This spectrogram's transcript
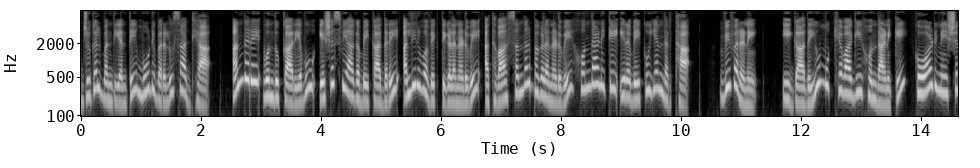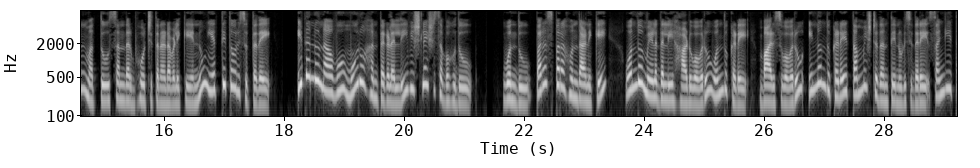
ಜುಗಲ್ಬಂದಿಯಂತೆ ಮೂಡಿಬರಲು ಸಾಧ್ಯ. ಅಂದರೆ ಒಂದು ಕಾರ್ಯವು ಯಶಸ್ವಿಯಾಗಬೇಕಾದರೆ ಅಲ್ಲಿರುವ ವ್ಯಕ್ತಿಗಳ ನಡುವೆ ಅಥವಾ ಸಂದರ್ಭಗಳ ನಡುವೆ ಹೊಂದಾಣಿಕೆ ಇರಬೇಕು ಎಂದರ್ಥ. ವಿವರಣೆ. ಈ ಗಾದೆಯು ಮುಖ್ಯವಾಗಿ ಹೊಂದಾಣಿಕೆ, ಕೋಆರ್ಡಿನೇಷನ್ ಮತ್ತು ಸಂದರ್ಭೋಚಿತ ನಡವಳಿಕೆಯನ್ನು ಎತ್ತಿ ತೋರಿಸುತ್ತದೆ. ಇದನ್ನು ನಾವು ಮೂರು ಹಂತಗಳಲ್ಲಿ ವಿಶ್ಲೇಷಿಸಬಹುದು. ಒಂದು, ಪರಸ್ಪರ ಹೊಂದಾಣಿಕೆ. ಒಂದು ಮೇಳದಲ್ಲಿ ಹಾಡುವವರು ಒಂದು ಕಡೆ, ಬಾರಿಸುವವರು ಇನ್ನೊಂದು ಕಡೆ ತಮ್ಮಿಷ್ಟದಂತೆ ನುಡಿಸಿದರೆ ಸಂಗೀತ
